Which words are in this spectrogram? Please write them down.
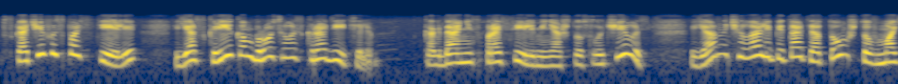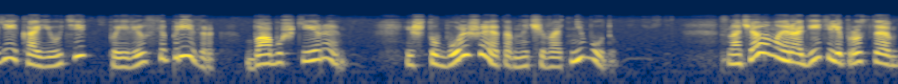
Вскочив из постели, я с криком бросилась к родителям. Когда они спросили меня, что случилось, я начала лепетать о том, что в моей каюте появился призрак бабушки Ирен, и что больше я там ночевать не буду. Сначала мои родители просто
